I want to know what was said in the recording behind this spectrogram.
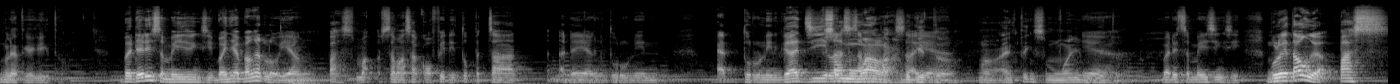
ngeliat kayak gitu. But that is amazing sih. Banyak banget loh yang pas ma- semasa Covid itu pecat, ada yang turunin eh, turunin gaji lah semua lah paksa, begitu. ya. Well, I think semuanya Yeah. begitu. But it's amazing sih. Boleh tahu nggak pas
